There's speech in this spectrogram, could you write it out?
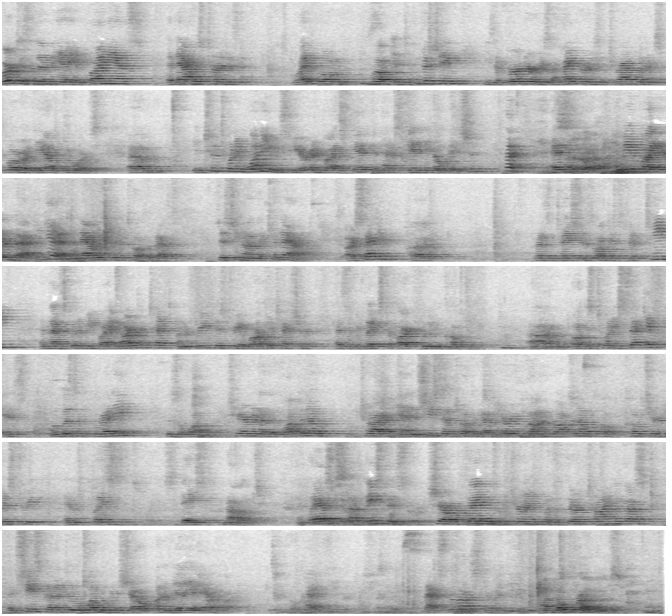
worked as an MBA in finance, and now has turned his lifelong love into fishing. He's a birder, he's a hiker, he's a traveler and explorer of the outdoors. Um, in 221, he was here and, by and had a standing ovation. and we invited him back again. And now he's going to talk about fishing on the canal. Our second uh, presentation is August 15th, and that's going to be by an architect on a brief history of architecture as it relates to art, food, and culture. Um, August 22nd is Melissa Ferretti, who's a chairman of the Wampanoag tribe, and she's going to talk about Herring Pond culture, history, and place-based knowledge. And last but not least is Cheryl Fay, who's returning for the third time with us, and she's going to do a one-woman show on Amelia Earhart. Okay? That's the roster. On no produce,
